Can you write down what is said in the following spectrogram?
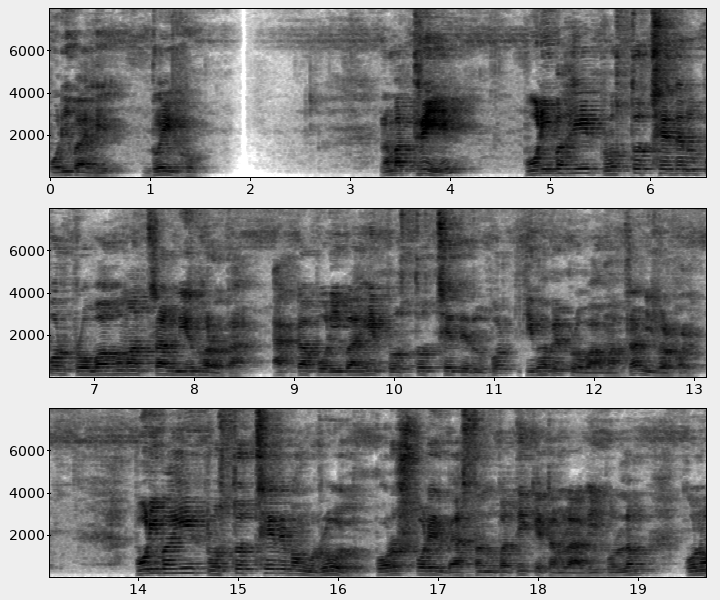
পরিবাহীর দৈর্ঘ্য। নাম্বার থ্রি পরিবাহীর প্রস্তচ্ছেদের উপর প্রবাহ মাত্রার নির্ভরতা। একটা পরিবাহীর প্রস্তচ্ছেদের উপর কীভাবে প্রবাহ মাত্রা নির্ভর করে? পরিবাহীর প্রস্তচ্ছেদ এবং রোধ পরস্পরের ব্যস্তানুপাতিক, এটা আমরা আগেই পড়লাম কোনো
